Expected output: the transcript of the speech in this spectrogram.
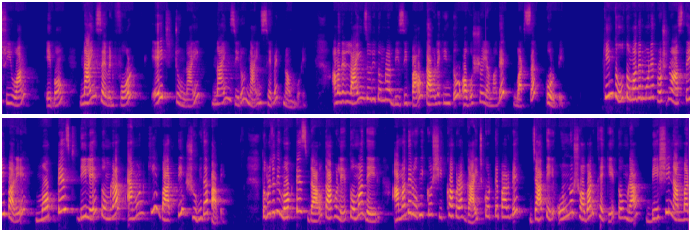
three one এবং nine seven four eight two nine nine zero nine seven নম্বরে। আমাদের লাইন যদি তোমরা বিজি পাও, তাহলে কিন্তু অবশ্যই আমাদের হোয়াটসঅ্যাপ করবে। কিন্তু তোমাদের মনে প্রশ্ন আসতেই পারে মক টেস্ট দিলে তোমরা এমন কি বাড়তি সুবিধা পাবে? তোমরা যদি মক টেস্ট দাও, তাহলে তোমাদের, আমাদের অভিজ্ঞ শিক্ষকরা গাইড করতে পারবে, যাতে অন্য সবার থেকে তোমরা বেশি নাম্বার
